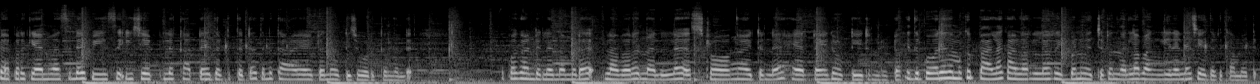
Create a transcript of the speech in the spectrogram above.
പേപ്പർ ക്യാൻവാസിന്റെ പീസ് ഈ ഷേപ്പിൽ കട്ട് ചെയ്തെടുത്തിട്ട് അതിന് താഴെയായിട്ടൊന്ന് ഒട്ടിച്ച് കൊടുക്കുന്നുണ്ട്. അപ്പോൾ കണ്ടില്ലേ നമ്മുടെ ഫ്ലവർ നല്ല സ്ട്രോങ് ആയിട്ട് തന്നെ ഹെയർ ടൈൽ ഒട്ടിയിട്ടുണ്ട് കേട്ടോ. ഇതുപോലെ നമുക്ക് പല കളറിലുള്ള റിബൺ വെച്ചിട്ട് നല്ല ഭംഗിയിൽ തന്നെ ചെയ്തെടുക്കാൻ പറ്റും.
